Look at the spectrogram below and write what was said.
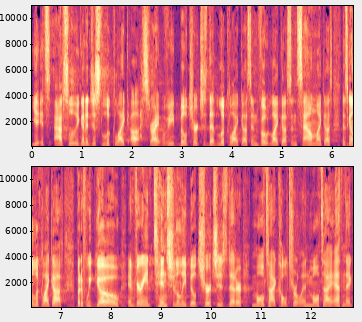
it's absolutely going to just look like us, right? If we build churches that look like us and vote like us and sound like us, it's going to look like us. But if we go and very intentionally build churches that are multicultural and multi ethnic,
